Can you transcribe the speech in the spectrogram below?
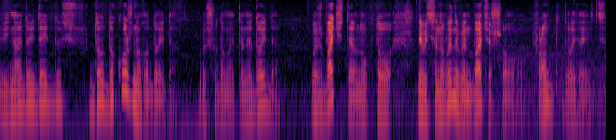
війна дойде до, до, до кожного дойде. Ви що думаєте, не дойде? Ви ж бачите, ну хто дивиться новини, він бачить, що фронт двигається.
